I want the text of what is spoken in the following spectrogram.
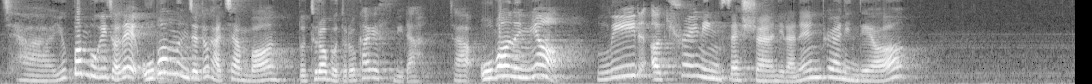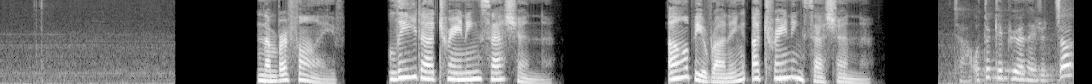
자, 6번 보기 전에 5번 문제도 같이 한번 또 들어보도록 하겠습니다. 자, 5번은요, lead a training session 이라는 표현인데요. Number 5. Lead a training session. I'll be running a training session. 자, 어떻게 표현해 줬죠?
